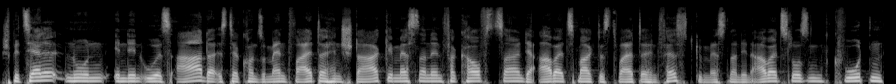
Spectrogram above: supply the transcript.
speziell nun in den USA, da ist der Konsument weiterhin stark gemessen an den Verkaufszahlen, der Arbeitsmarkt ist weiterhin fest, gemessen an den Arbeitslosenquoten.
